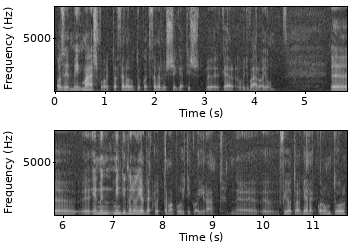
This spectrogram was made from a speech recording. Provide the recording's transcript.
azért még másfajta feladatokat, felelősséget is kell, hogy vállaljon. Én mindig nagyon érdeklődtem a politika iránt, fiatal gyerekkoromtól.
